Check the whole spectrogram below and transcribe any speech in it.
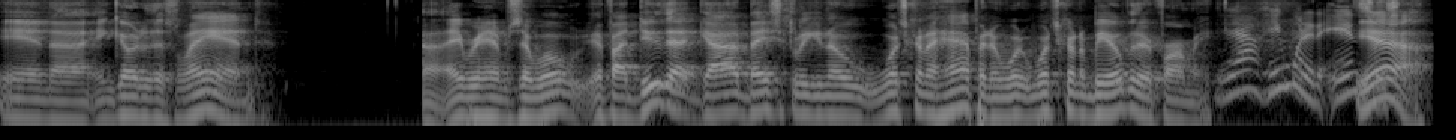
and uh, and go to this land, uh, Abraham said, "Well, if I do that, God, basically, you know, what's going to happen and what, what's going to be over there for me?" Yeah, he wanted answers. Yeah,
